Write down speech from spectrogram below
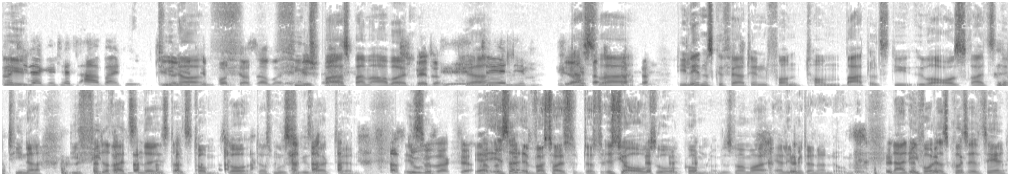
Hey. Tina geht jetzt arbeiten. Tina, Tina geht im Podcast arbeiten. Viel, Spaß, Spaß beim Arbeiten. Bis später. Ja? Tschüss, ihr Lieben. Das war die Lebensgefährtin von Tom Bartels, die überaus reizende Tina, die viel reizender ist als Tom. So, das musste gesagt werden. Hast ist du so. gesagt, ja. ja ist er, was heißt, das ist ja auch so. Komm, da müssen wir mal ehrlich miteinander umgehen. Nein, ich wollte das kurz erzählen.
